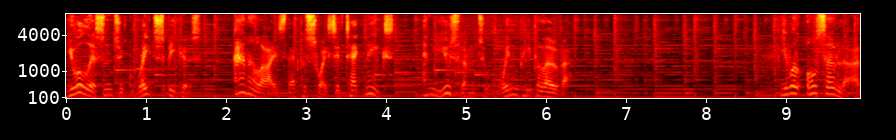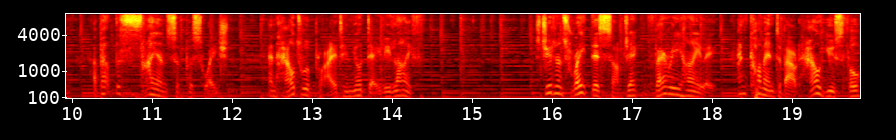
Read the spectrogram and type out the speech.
You will listen to great speakers analyze their persuasive techniques and use them to win people over. You will also learn about the science of persuasion and how to apply it in your daily life. Students rate this subject very highly and comment about how useful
